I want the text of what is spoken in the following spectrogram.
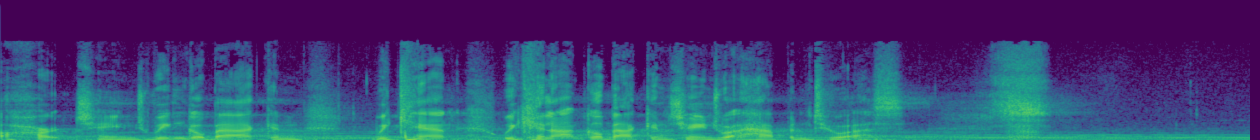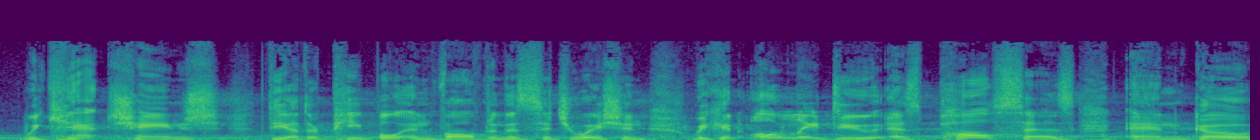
a heart change. We can go back and we can't, we cannot go back and change what happened to us. We can't change the other people involved in this situation. We can only do as Paul says and go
